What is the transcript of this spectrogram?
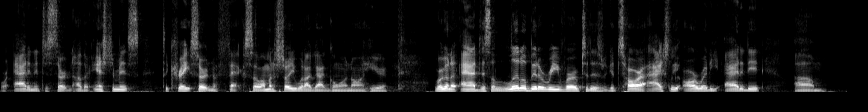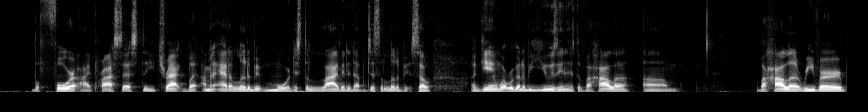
or adding it to certain other instruments to create certain effects. So I'm going to show you what I got going on here. We're going to add just a little bit of reverb to this guitar. I actually already added it um, before I process the track, but I'm going to add a little bit more just to liven it up just a little bit. So again, what we're going to be using is the Valhalla um, Valhalla reverb,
